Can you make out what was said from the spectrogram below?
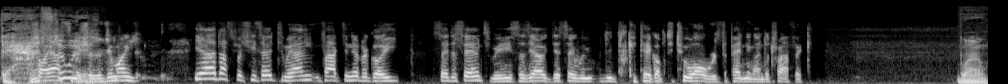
They have so I asked to wait. said, "Would you mind?" Yeah, that's what she said to me. And in fact, another guy said the same to me. He says, "Yeah, they say we could take up to two hours depending on the traffic." Wow.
